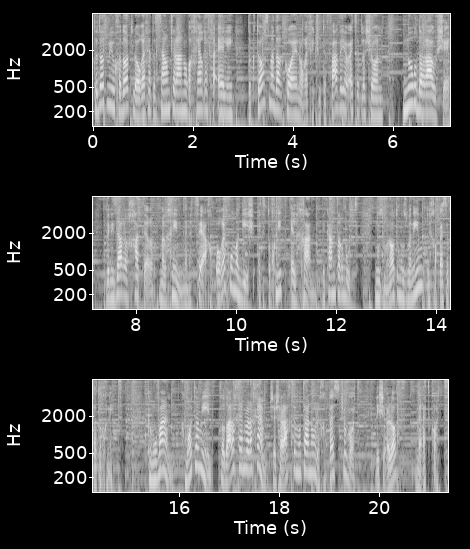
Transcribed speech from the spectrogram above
תודות מיוחדות לעורכת הסאונד שלנו רחל רפאלי, דוקטור סמדר כהן, עורכת שותפה ויועצת לשון, נור דראושה וניזאר אל-חאטר, מלחין, מנצח, עורך ומגיש את תוכנית אלחן בכאן תרבות. מוזמנות ומוזמנים לחפש את התוכנית. כמובן, כמו תמיד, תודה לכן ולכם ששלחתם אותנו לחפש תשובות לשאלות מרתקות.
